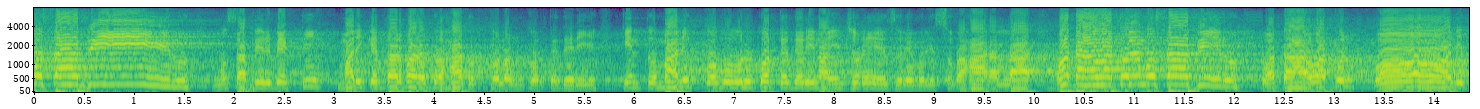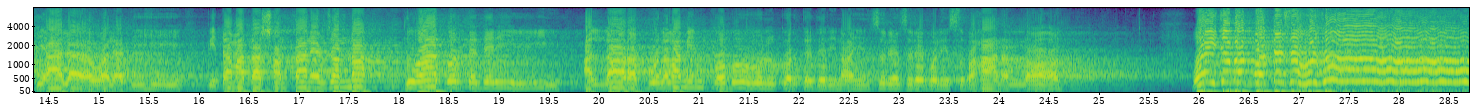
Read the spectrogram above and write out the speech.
মুসাফির। মুসাফির ব্যক্তি মালিকের দরবারে দোহাত উত্তোলন করতে দেরি, কিন্তু মালিক কবুল করতে দেরি নয়, জোরে জোরে বলি সুবাহান আল্লাহ ও দাওয়াতুল মুসাফির। ও দাওয়াতুল ওয়ালিদি আলা ওয়ালাদিহি। পিতামাতা সন্তানের জন্য দোয়া করতে দেরি আল্লাহ রাব্বুল আলামিন কবুল করতে দেরি নয়, জোরে জোরে বলি সুবহানাল্লাহ। ওই যুবক বলতেছে, হুজুর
